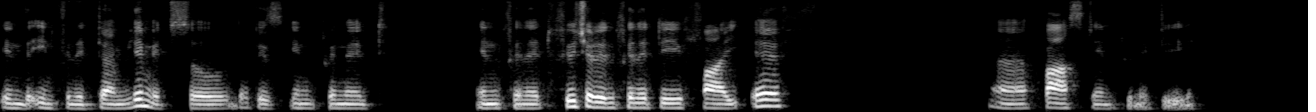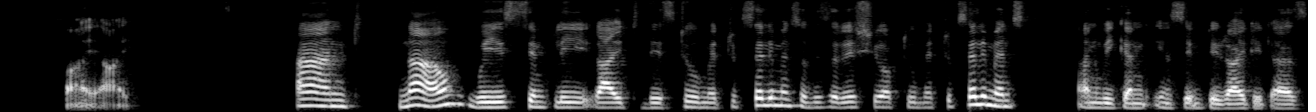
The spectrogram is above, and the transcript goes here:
in the infinite time limit. So that is infinite, infinite, future infinity phi f, uh, past infinity phi i. And now we simply write these two matrix elements. So this is a ratio of two matrix elements, and we can simply write it as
